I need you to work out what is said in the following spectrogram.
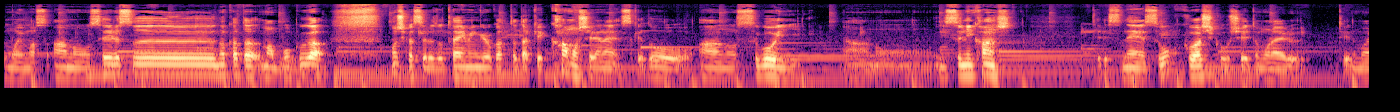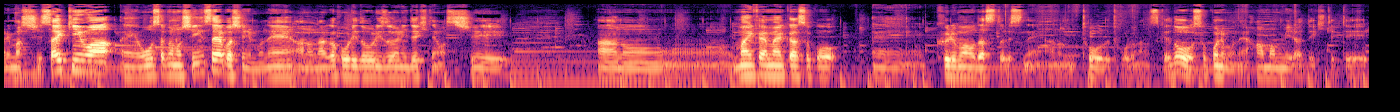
思います。あの、セールスの方、まあ僕がもしかするとタイミング良かっただけかもしれないですけど、あの、すごい、あの、椅子に関してですね、すごく詳しく教えてもらえるっていうのもありますし、最近は、えー、大阪の心斎橋にもね、あの、長堀通り沿いにできてますし、あの毎回毎回そこ、えー、車を出すとですね、あの、通るところなんですけどそこにもねハーマンミラーできてて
